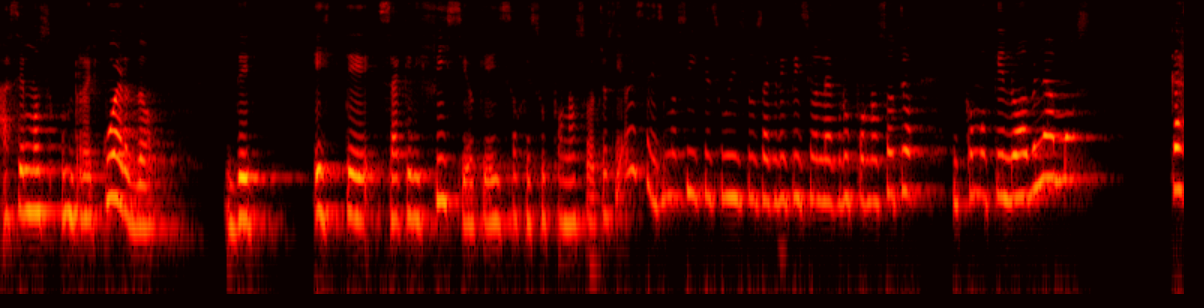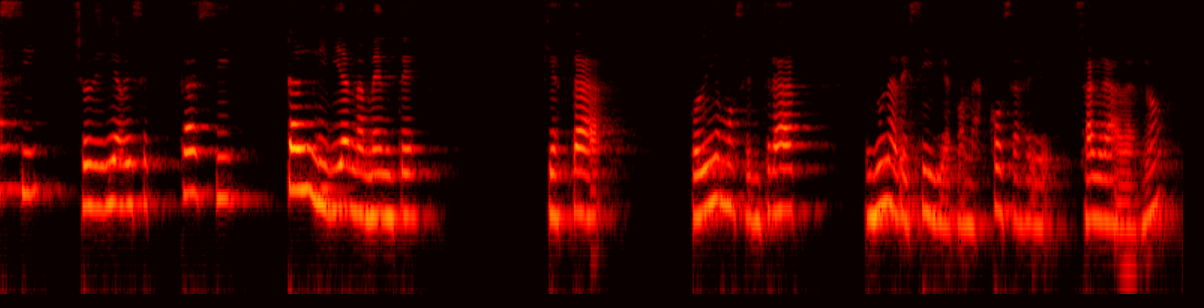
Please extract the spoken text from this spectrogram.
hacemos un recuerdo de este sacrificio que hizo Jesús por nosotros. Y a veces decimos, sí, Jesús hizo un sacrificio en la cruz por nosotros, y como que lo hablamos casi, yo diría a veces casi tan livianamente que hasta podríamos entrar en una desidia con las cosas de, sagradas, ¿no?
